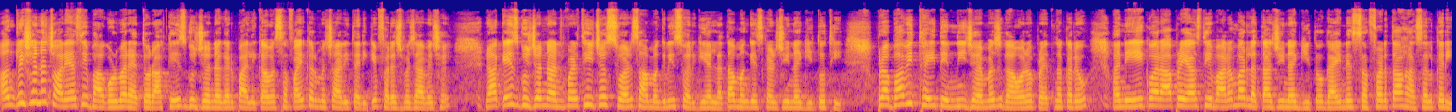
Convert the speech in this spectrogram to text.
અંકલેશ્વરના ચોર્યાસી ભાગોળમાં રહેતો રાકેશ ગુજ્જર નગરપાલિકામાં સફાઈ કર્મચારી તરીકે ફરજ બજાવે છે. રાકેશ ગુજ્જર નાનપણથી જ સ્વર સામગ્રી સ્વર્ગીય લતા મંગેશકરજીના ગીતોથી પ્રભાવિત થઈ તેમની જેમ જ ગાવાનો પ્રયત્ન કર્યો અને એકવાર આ પ્રયાસથી વારંવાર લતાજીના ગીતો ગાઈને સફળતા હાંસલ કરી.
